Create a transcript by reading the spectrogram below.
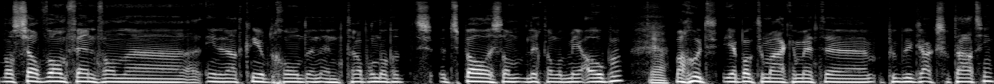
was zelf wel een fan van eh, inderdaad knie op de grond en, en trappen. Omdat het, het spel is dan, ligt dan wat meer open. Ja. Maar goed, je hebt ook te maken met eh, publieke acceptatie.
